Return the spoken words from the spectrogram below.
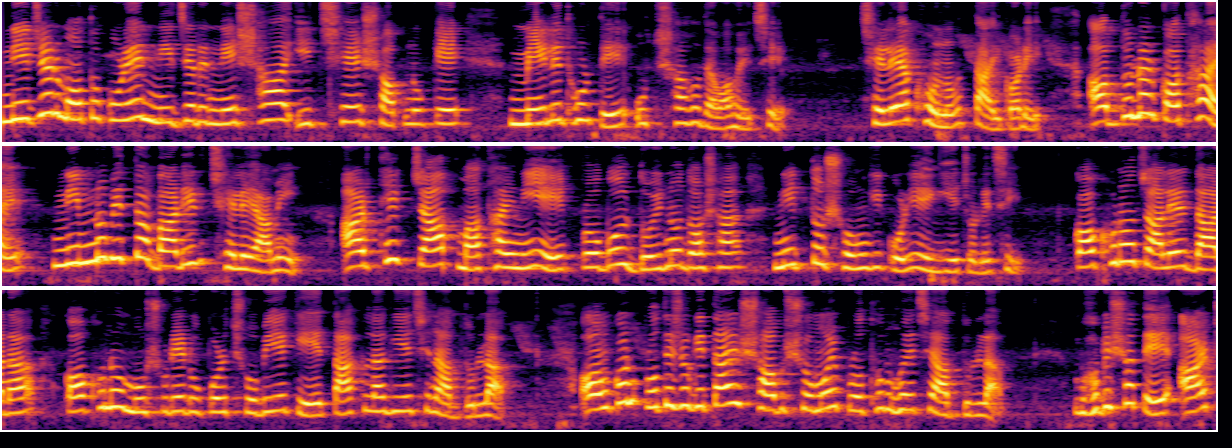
নিজের মতো করে নিজের নেশা, ইচ্ছে, স্বপ্নকে মেলে ধরতে উৎসাহ দেওয়া হয়েছে। ছেলে এখনও তাই করে। আবদুল্লার কথায়, নিম্নবিত্ত বাড়ির ছেলে আমি। আর্থিক চাপ মাথায় নিয়ে প্রবল দৈন্যদশা নিত্য সঙ্গী করে এগিয়ে চলেছি। কখনো চালের দানা, কখনো মুসুরের উপর ছবি এঁকে তাক লাগিয়েছেন আবদুল্লাহ। অঙ্কন প্রতিযোগিতায় সব সময় প্রথম হয়েছে আবদুল্লাহ। ভবিষ্যতে আর্ট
